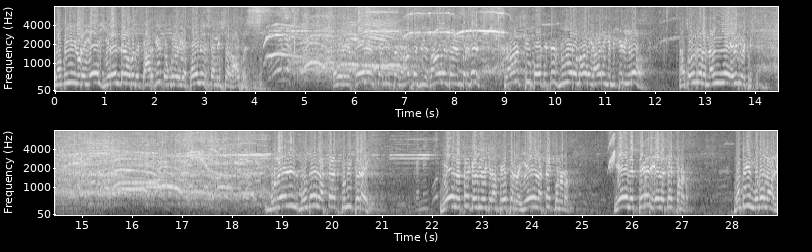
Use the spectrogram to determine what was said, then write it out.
மொபியினுடைய இரண்டாவது டார்கெட் உங்களுடைய போலீஸ் கமிஷனர் ஆபீஸ். உங்களுடைய போலீஸ் கமிஷனர் ஆபீஸ் காவல்துறை நண்பர்கள் காக்கி போட்டுட்டு வீரமாக யார் இங்க நிக்கிறீங்களோ நான் சொல்றதை நல்லா எழுதி வச்சிருக்கேன் முதல் அட்டாக் துணிக்கடை. ஏழு அட்டாக் எழுதி வைக்கிறான் பேப்பர்ல ஏழு அட்டாக் பண்ணணும். ஏழு பேர் ஏழு அட்டாக் பண்ணணும். முபின் முதல் நாள்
